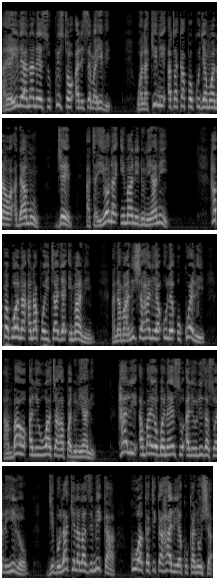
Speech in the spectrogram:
aya ile ya 8 yesu kristo alisema hivi walakini atakapokuja mwana wa adamu je ataiona imani duniani? Hapa bwana anapohitaja imani anamaanisha hali ya ule ukweli ambao aliuacha hapa duniani. Hali ambayo bwana yesu aliuliza swali hilo jibu lake lalazimika kuwa katika hali ya kukanusha.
